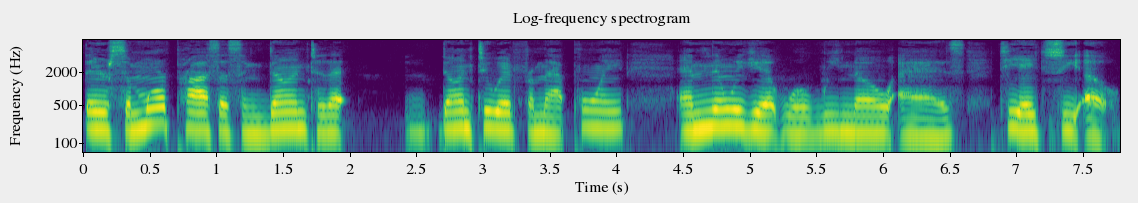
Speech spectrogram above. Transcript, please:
There's some more processing done to that done to it from that point, and then we get what we know as THCO.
